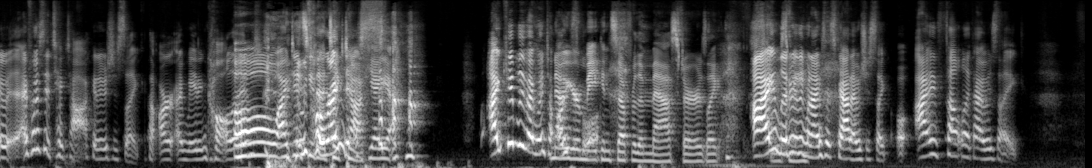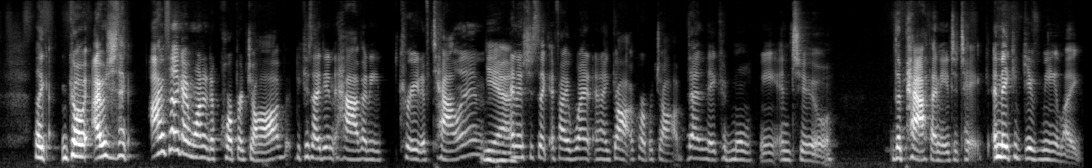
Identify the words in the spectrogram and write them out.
I posted TikTok and it was just like the art I made in college. Oh, I did see that. TikTok. Yeah, yeah. I can't believe I went to now you're school. making stuff for the masters. Like, I literally, me. when I was at SCAD, I was just like, oh, I felt like I was like, like going. I was just like, I feel like I wanted a corporate job because I didn't have any creative talent. yeah. And it's just like if I went and I got a corporate job, then they could mold me into the path I need to take, and they could give me like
